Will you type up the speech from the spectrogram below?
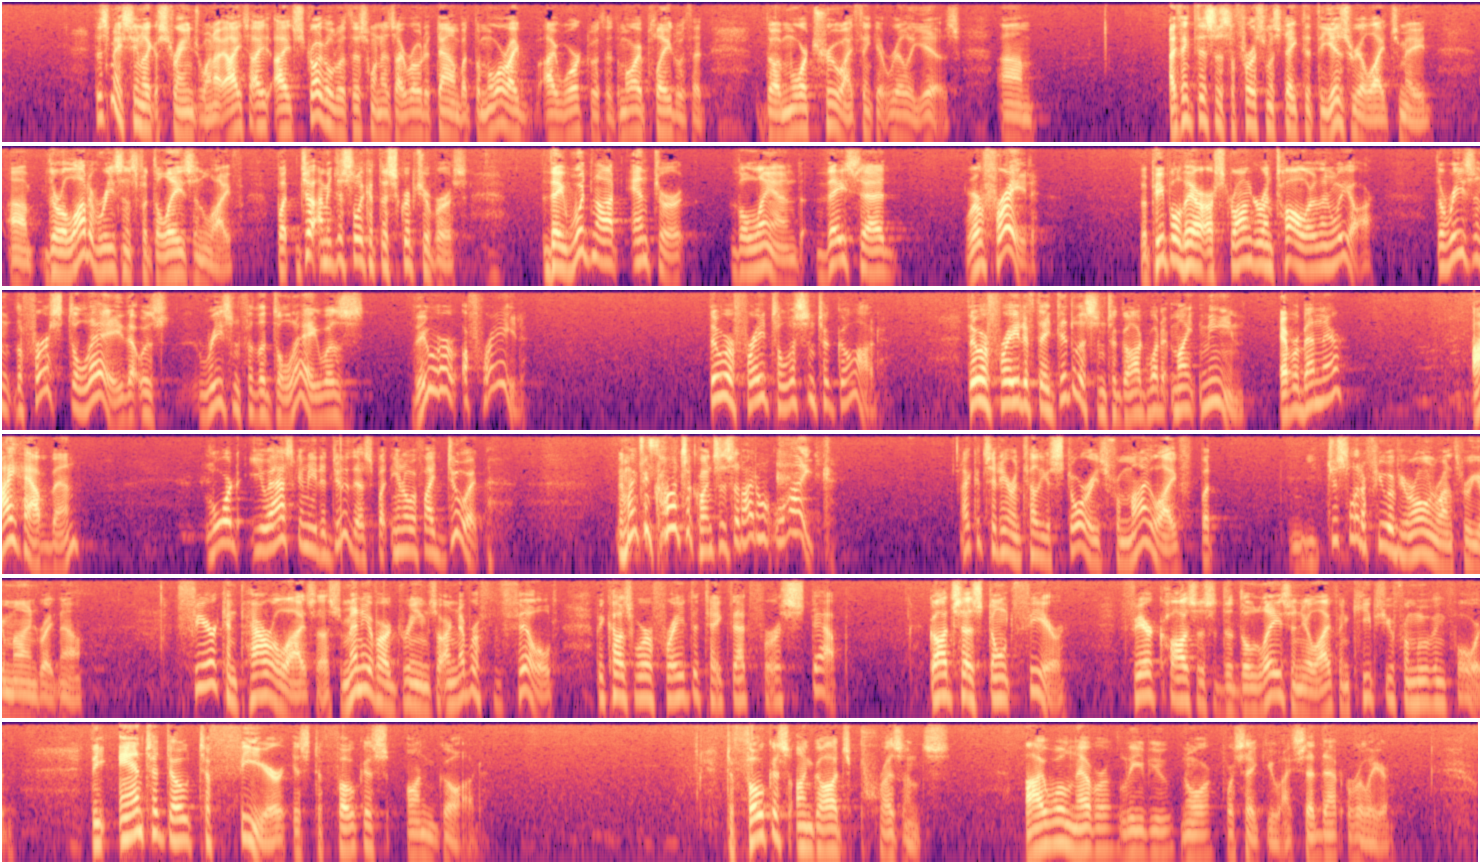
This may seem like a strange one. I, I, I struggled with this one as I wrote it down, but the more I, I worked with it, the more I played with it, the more true I think it really is. Um, I think this is the first mistake that the Israelites made um, there are a lot of reasons for delays in life, but ju- I mean, just look at the scripture verse. They would not enter the land. They said, "We're afraid." The people there are stronger and taller than we are. The reason, the first delay that was reason for the delay was they were afraid. They were afraid to listen to God. They were afraid if they did listen to God, what it might mean. Ever been there? I have been. Lord, you asking me to do this, but you know, if I do it, there might be consequences that I don't like. I could sit here and tell you stories from my life, but just let a few of your own run through your mind right now. Fear can paralyze us. Many of our dreams are never fulfilled because we're afraid to take that first step. God says, don't fear. Fear causes the delays in your life and keeps you from moving forward. The antidote to fear is to focus on God. To focus on God's presence. I will never leave you nor forsake you. I said that earlier.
